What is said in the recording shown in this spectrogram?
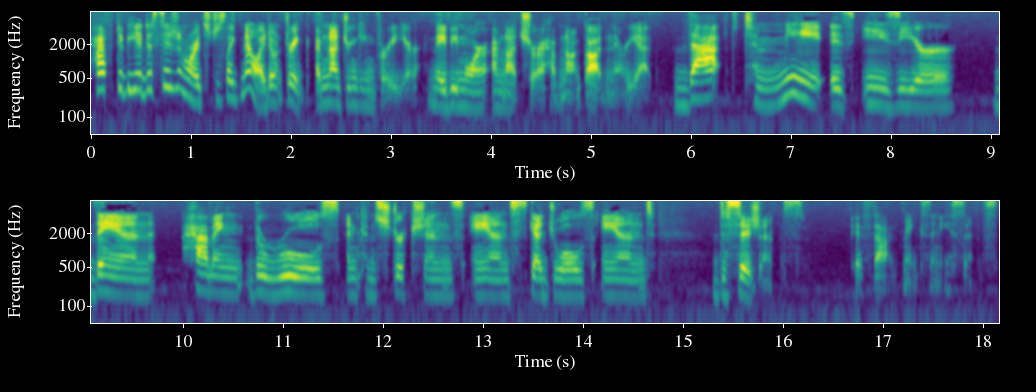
have to be a decision where it's just like, no, I don't drink. I'm not drinking for a year. Maybe more. I'm not sure. I have not gotten there yet. That to me is easier than having the rules and constrictions and schedules and decisions, if that makes any sense.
